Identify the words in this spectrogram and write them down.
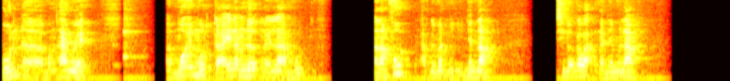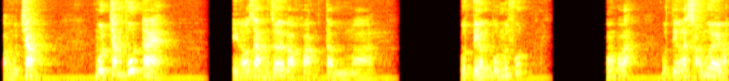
4 uh, bằng 20 uh, à, mỗi một cái năng lượng đấy là một là 5 phút. À quên mất mình nhân 5 xin lỗi các bạn là nhân 15 bằng 100 100 phút này thì nó rằng rơi vào khoảng tầm à, uh, 1 tiếng 40 phút. Đúng không các bạn? Một tiếng là 60 mà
